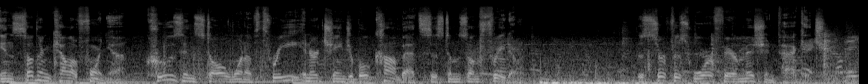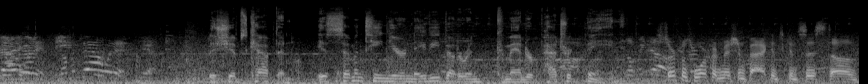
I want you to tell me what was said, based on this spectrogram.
In Southern California, crews install one of three interchangeable combat systems on Freedom. The Surface Warfare Mission Package. The ship's captain is 17-year Navy veteran Commander Patrick Thien. Surface Warfare Mission Package consists of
